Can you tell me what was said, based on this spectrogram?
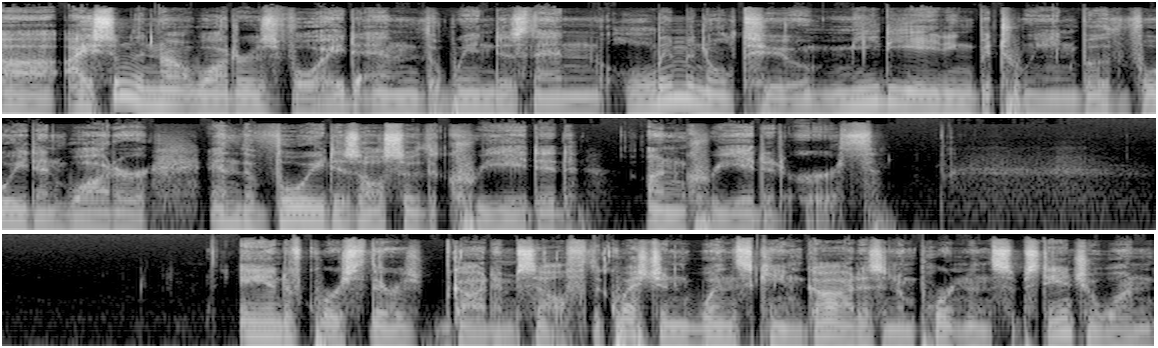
Uh, I assume the not water is void, and the wind is then liminal to, mediating between both void and water, and the void is also the created, uncreated earth. And of course, there's God Himself. The question, whence came God, is an important and substantial one,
